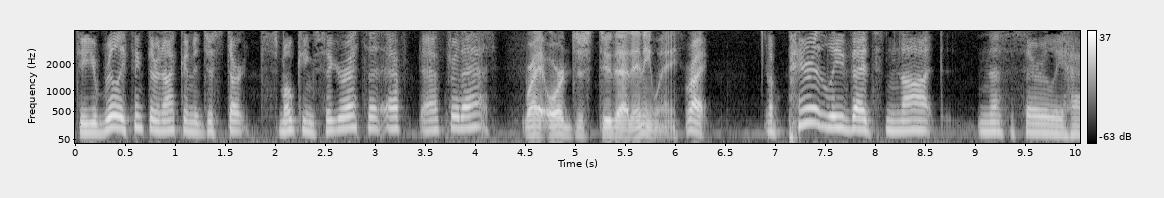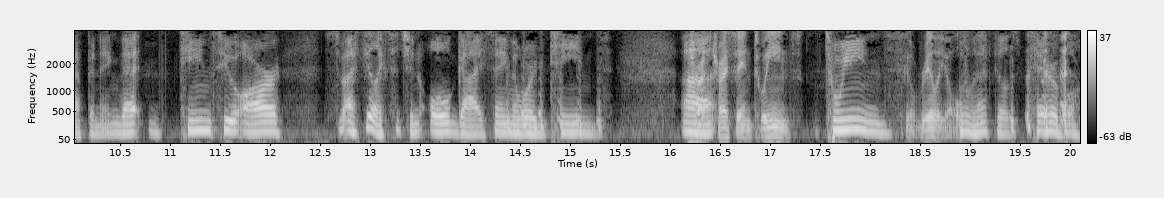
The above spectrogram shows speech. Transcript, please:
Do you really think they're not going to just start smoking cigarettes af- after that? Right. Or just do that anyway. Right. Apparently, that's not necessarily happening. That teens who are, I feel like such an old guy saying the word teens. Try, try saying tweens. Tweens. I Feel really old. Oh, that feels terrible.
